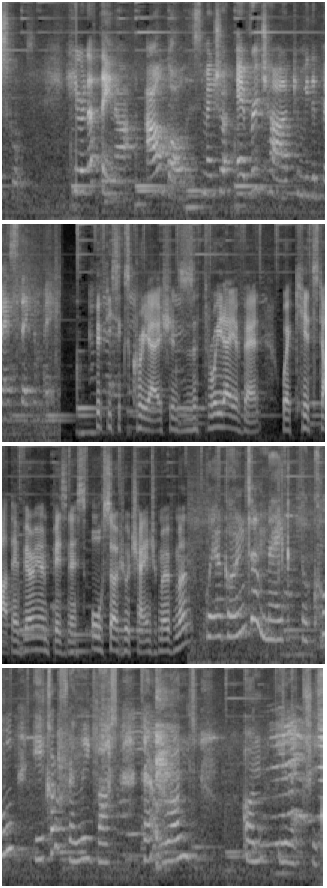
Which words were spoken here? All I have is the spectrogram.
privileged schools. Here at Athena, our goal is to make sure every child can be the best they can be. 56 Creations is a three-day event where kids start their very own business or social change movement. We are going to make the cool eco-friendly bus that runs on electricity.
